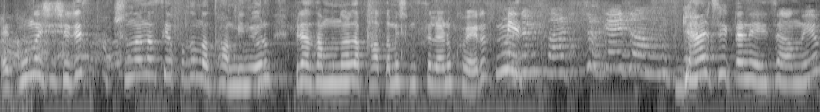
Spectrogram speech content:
Evet bununla şişireceğiz. Şunlar nasıl yapıldığını da tam bilmiyorum. Birazdan bunlara da patlamış mısırlarını koyarız. Mis. Gerçekten heyecanlıyım.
